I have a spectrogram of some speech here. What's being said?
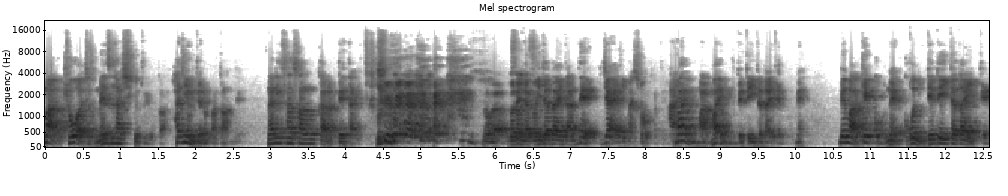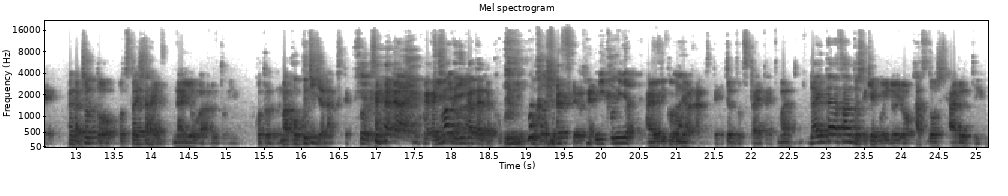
まあ、今日はちょっと珍しくというか、初めてのパターンで、成沢さんから出たいというのがご連絡をいただいたんで、じゃあやりましょうかと。はい前も、まあ、前も出ていただいてるんでね。で、まあ結構ね、ここに出ていただいて、なんかちょっとお伝えしたい内容があるということで、まあ告知じゃなくて、そうですね。なんか今の言い方やったら告知っぽかったですけどね。売り込みではね。はい、売り込みではなくて、ちょっと伝えたいと。まあ、ライターさんとして結構いろいろ活動してはるっていう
